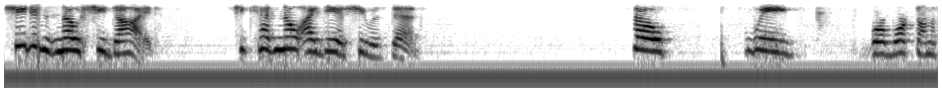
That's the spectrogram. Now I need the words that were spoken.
she didn't know she died. She had no idea she was dead. So we were worked on the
